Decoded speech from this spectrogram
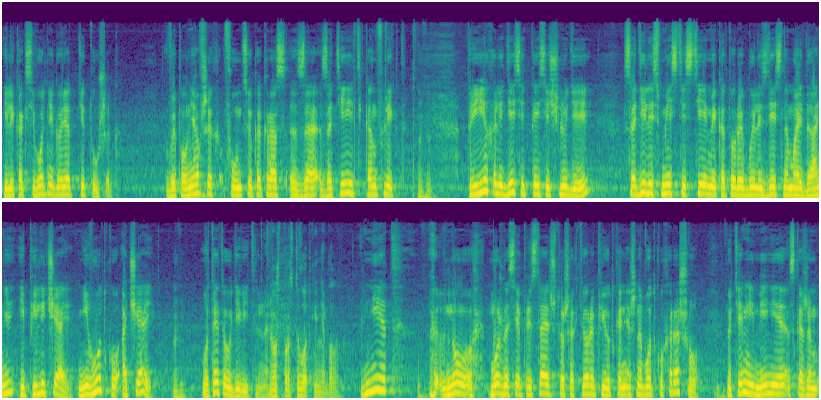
или, как сегодня говорят, тетушек, выполнявших функцию как раз э, за, затеять конфликт. Приехали 10 тысяч людей, садились вместе с теми, которые были здесь на Майдане, и пили чай. Не водку, а чай. Вот это удивительно. Ну, Может, просто водки не было? Нет. Ну, можно себе представить, что шахтеры пьют, конечно, водку хорошо. Но, тем не менее, скажем,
